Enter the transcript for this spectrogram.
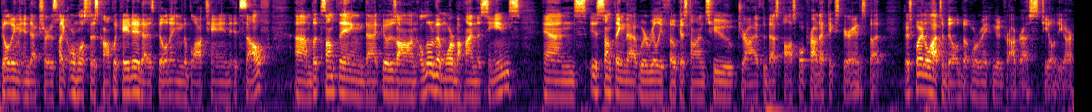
Building the indexer is like almost as complicated as building the blockchain itself, um, but something that goes on a little bit more behind the scenes and is something that we're really focused on to drive the best possible product experience. But there's quite a lot to build, but we're making good progress. TLDR.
